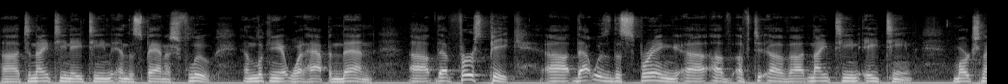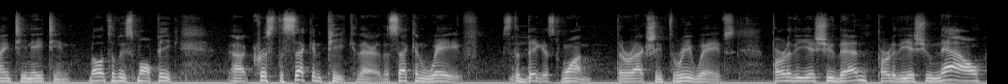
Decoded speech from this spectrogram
uh, to 1918 and the spanish flu and looking at what happened then uh, that first peak, uh, that was the spring uh, of, of, of 1918, uh, March 1918, relatively small peak. Uh, Chris, the second peak there, the second wave, it's the mm-hmm. biggest one. There are actually three waves. Part of the issue then, part of the issue now,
